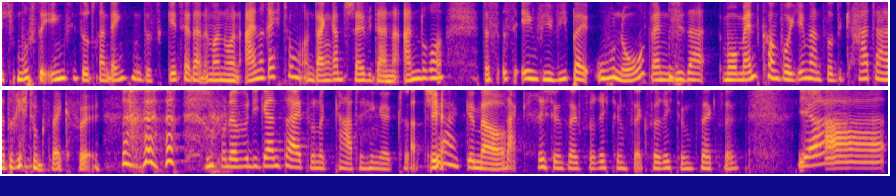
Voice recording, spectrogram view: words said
ich musste irgendwie so dran denken, das geht ja dann immer nur in eine Richtung und dann ganz schnell wieder in eine andere. Das ist irgendwie wie bei Uno, wenn dieser Moment kommt, wo jemand so die Karte hat, Richtungswechsel. Und da wird die ganze Zeit so eine Karte hingeklatscht. Ja, genau. Zack, Richtungswechsel, Richtungswechsel, Richtungswechsel. Ja,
